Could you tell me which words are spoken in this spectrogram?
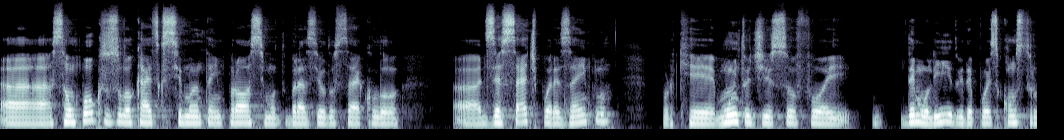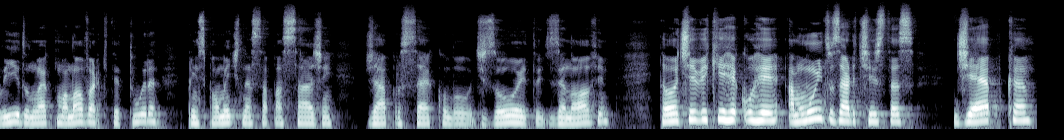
uh, são poucos os locais que se mantêm próximo do Brasil do século XVII, uh, por exemplo, porque muito disso foi demolido e depois construído, não é com uma nova arquitetura, principalmente nessa passagem já para o século XVIII e XIX. Então eu tive que recorrer a muitos artistas de época,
